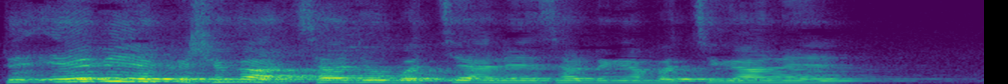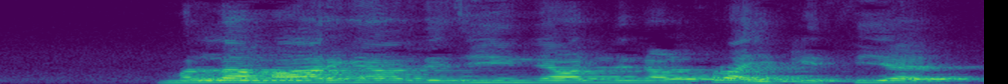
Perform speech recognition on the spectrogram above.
ਤੇ ਇਹ ਵੀ ਇੱਕ ਸੰਘਰਸ਼ ਹੈ ਜੋ ਬੱਚਿਆਂ ਨੇ, ਸਾਡੀਆਂ ਬੱਚੀਆਂ ਨੇ ਮੱਲਾ ਮਾਰੀਆਂ, ਆਪਦੇ ਜੀਨ ਜਾਨ ਦੇ ਨਾਲ ਪੜ੍ਹਾਈ ਕੀਤੀ ਹੈ।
